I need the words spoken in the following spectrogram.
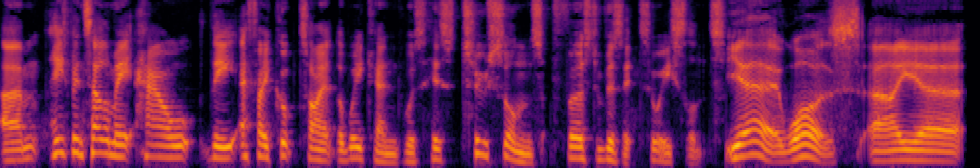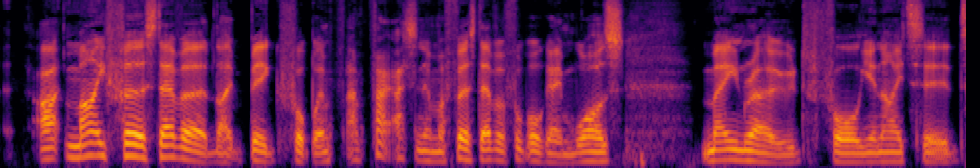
Um, he's been telling me how the FA Cup tie at the weekend was his two sons' first visit to Eastlands. Yeah, it was. I. Uh... I, my first ever like big football. In fact, actually, no, my first ever football game was Maine Road for United,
